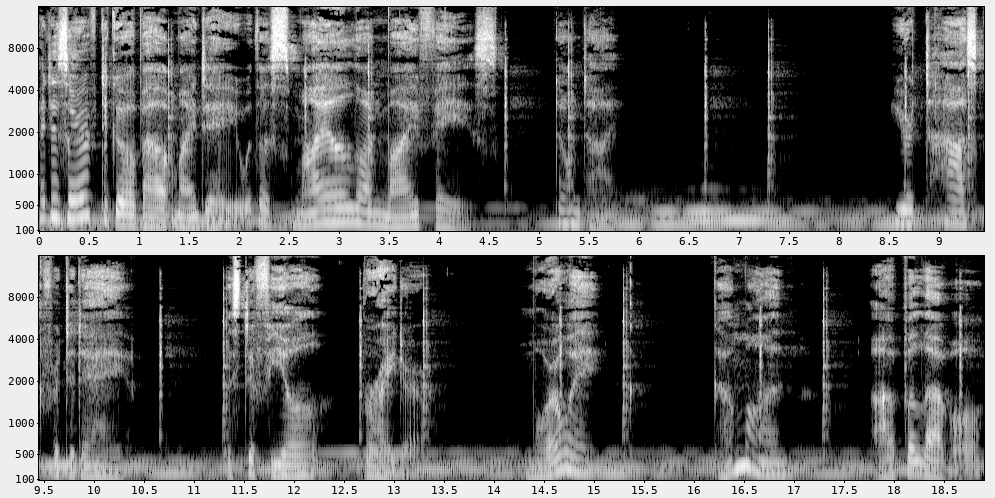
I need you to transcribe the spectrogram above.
I deserve to go about my day with a smile on my face, don't I? Your task for today is to feel brighter more awake. Come on, up a level.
